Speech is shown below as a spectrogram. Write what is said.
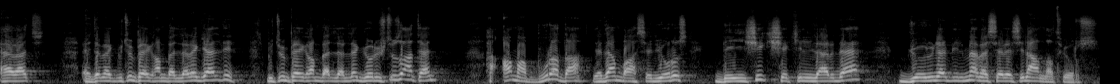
Evet. E demek bütün peygamberlere geldi. Bütün peygamberlerle görüştü zaten. Ha, ama burada neden bahsediyoruz? Değişik şekillerde görünebilme meselesini anlatıyoruz.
